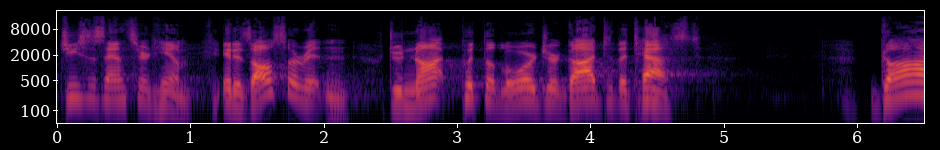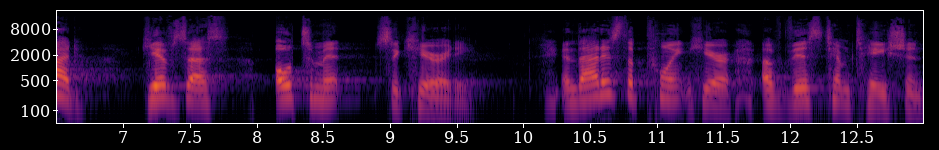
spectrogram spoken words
Jesus answered him, It is also written, Do not put the Lord your God to the test. God gives us ultimate security. And that is the point here of this temptation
